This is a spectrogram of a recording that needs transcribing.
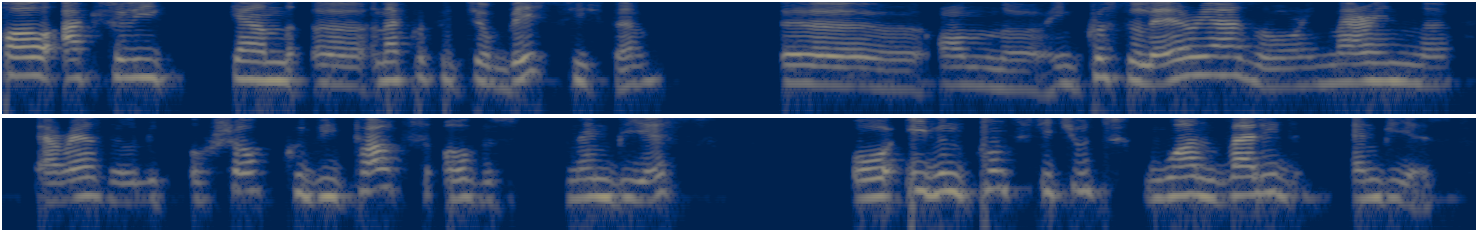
how actually can uh, an aquaculture-based system uh, on uh, in coastal areas or in marine uh, areas a little bit offshore could be part of an NBS or even constitute one valid NBS.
